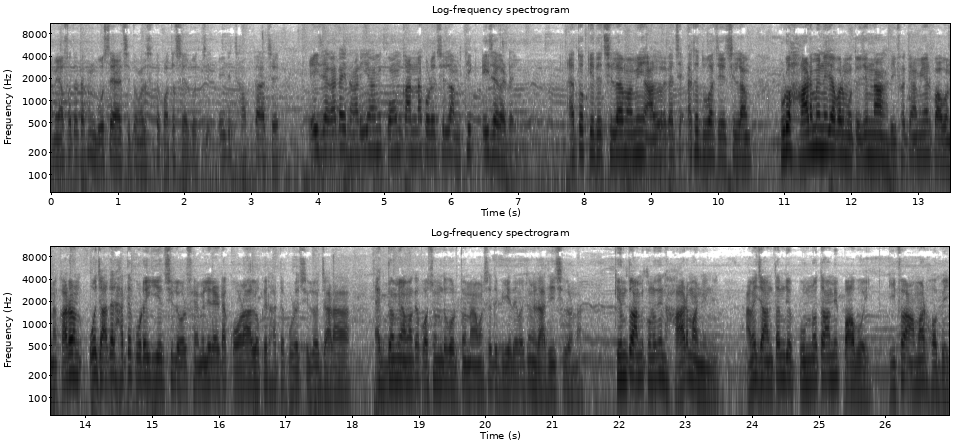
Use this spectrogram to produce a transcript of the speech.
আমি আপাতত এখন বসে আছি, তোমাদের সাথে কথা শেয়ার করছি। এই যে ছাদটা আছে, এই জায়গাটায় দাঁড়িয়ে আমি কম কান্না করেছিলাম, ঠিক এই জায়গাটায়। এত কেঁদেছিলাম আমি, আল্লাহর কাছে এত দোয়া চেয়েছিলাম, পুরো হার মেনে যাবার মতো যে না, রিফাকে আমি আর পাবো না। কারণ ও যাদের হাতে পড়ে গিয়েছিল, ওর ফ্যামিলির একটা কড়া লোকের হাতে পড়েছিল, যারা একদমই আমাকে পছন্দ করতো না, আমার সাথে বিয়ে দেওয়ার জন্য রাজি ছিল না। কিন্তু আমি কোনোদিন হার মানিনি। আমি জানতাম যে পূর্ণতা আমি পাবোই, রিফা আমার হবেই।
